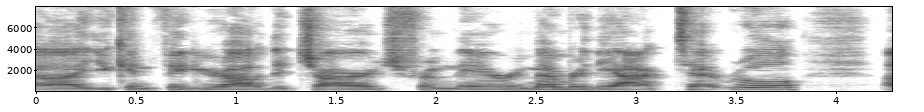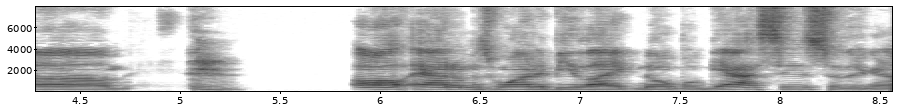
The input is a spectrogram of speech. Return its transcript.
uh, you can figure out the charge from there. Remember the octet rule. Um, all atoms want to be like noble gases, so they're going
